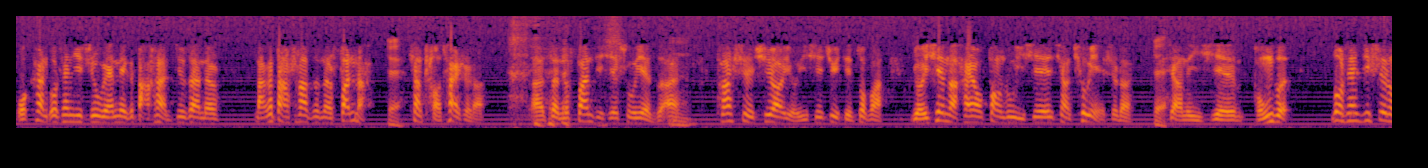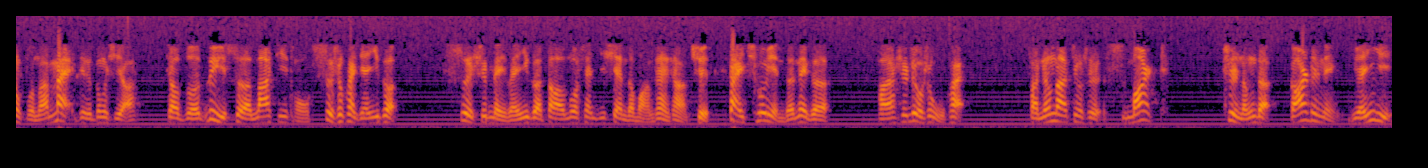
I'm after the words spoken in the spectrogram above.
我看洛杉矶植物园那个大汉就在那儿拿个大叉子那儿翻呢，对，像炒菜似的，啊，在那翻这些树叶子啊。它是需要有一些具体做法，有一些呢还要放入一些像蚯蚓似的这样的一些虫子。洛杉矶市政府呢卖这个东西啊，叫做绿色垃圾桶，四十块钱一个，四十美元一个，到洛杉矶县的网站上去带蚯蚓的那个。好像是六十五块，反正呢就是 smart 智能的 gardening 园艺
